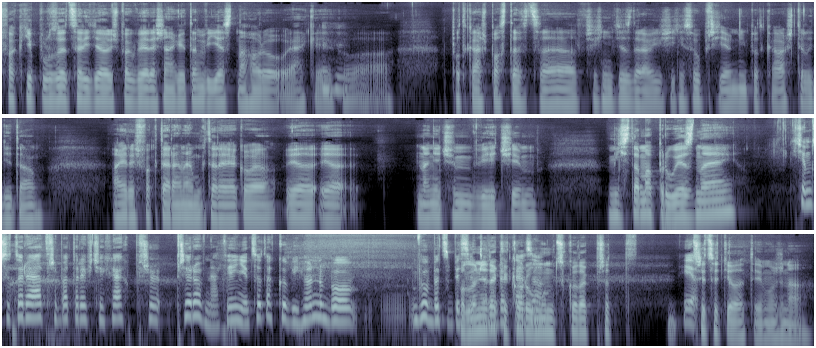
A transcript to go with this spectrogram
fakt ti pulzuje celý tělo, když pak vyjedeš nějaký ten výjezd nahoru, nějaký mm-hmm. jako a potkáš pastevce a všichni tě zdraví, všichni jsou příjemní, potkáš ty lidi tam a jedeš fakt terénem, který jako je, je na něčem větším místama průjezdný. K čemu se to dá třeba tady v Čechách přirovnat? Je něco takového, nebo vůbec by Podle mě tak jako Rumunsko, tak před jo. 30 lety možná.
